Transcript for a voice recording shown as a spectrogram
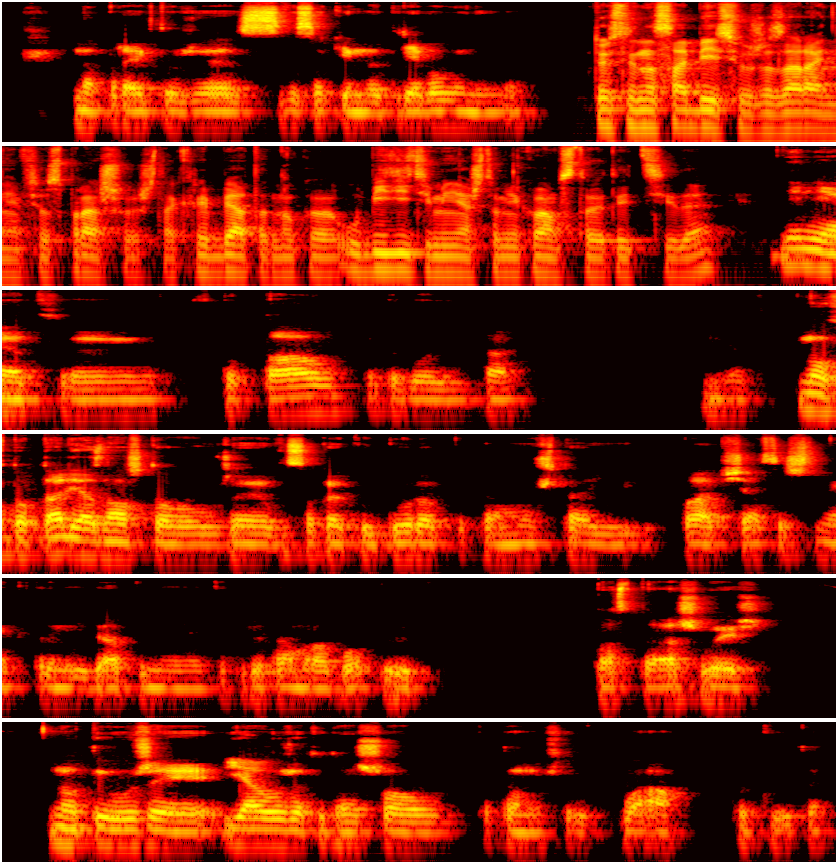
на проект уже с высокими требованиями. То есть ты на собесе уже заранее все спрашиваешь, так, ребята, ну-ка, убедите меня, что мне к вам стоит идти, да? Не, нет, э, Топтал, это было не так. Нет. Ну, в Топтале я знал, что уже высокая культура, потому что и пообщаться с некоторыми ребятами, которые там работают, поспрашиваешь. Ну, ты уже, я уже туда шел, потому что вау, какую-то.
